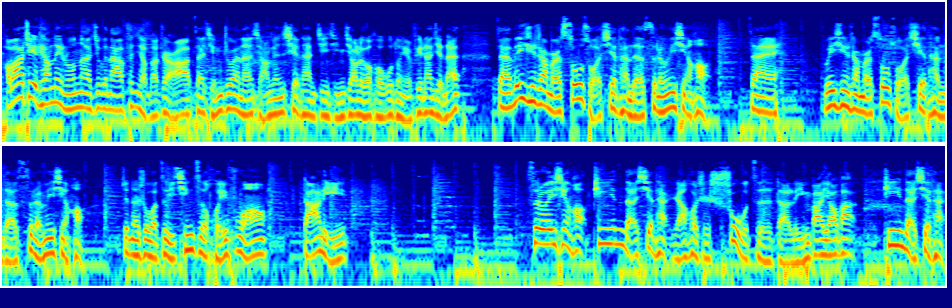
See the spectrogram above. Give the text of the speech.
好吧，这条内容呢就跟大家分享到这儿啊。在节目之外呢，想跟谢探进行交流和互动也非常简单，在微信上面搜索谢探的私人微信号，在微信上面搜索谢探的私人微信号，真的是我自己亲自回复哦，打理。私人微信号拼音的谢探，然后是数字的零八幺八，拼音的谢探，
